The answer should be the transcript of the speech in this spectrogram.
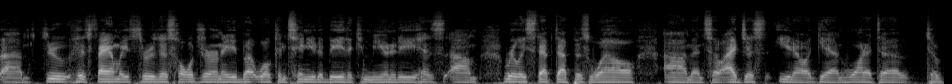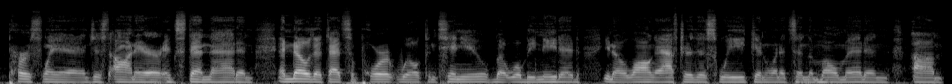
Um, through his family through this whole journey, but will continue to be. The community has um, really stepped up as well, um, and so I just, you know, again wanted to to personally and just on air extend that and and know that that support will continue, but will be needed, you know, long after this week and when it's in the mm-hmm. moment, and um,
